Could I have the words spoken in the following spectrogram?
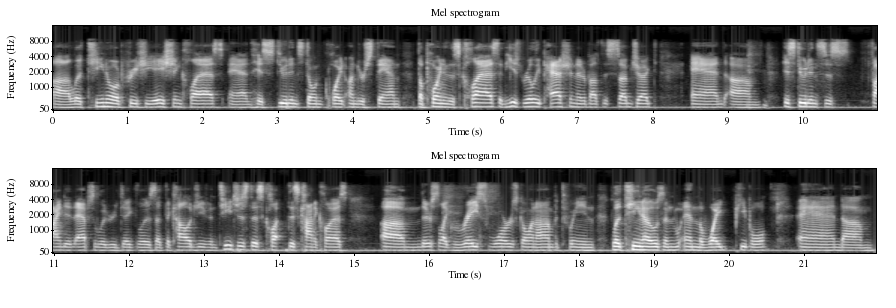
uh, Latino appreciation class, and his students don't quite understand the point of this class, and he's really passionate about this subject, and um, his students just find it absolutely ridiculous that the college even teaches this cl- this kind of class. Um, there's like race wars going on between Latinos and and the white people, and um,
